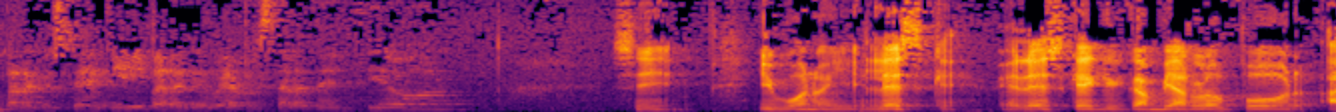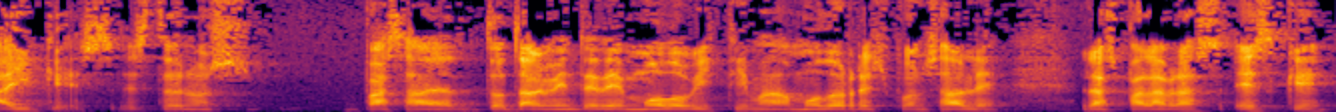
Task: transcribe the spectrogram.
¿Para qué estoy aquí? ¿Para qué voy a prestar atención? Sí, y bueno, y el es que. El es que hay que cambiarlo por hay que. Esto nos pasa totalmente de modo víctima a modo responsable. Las palabras es que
